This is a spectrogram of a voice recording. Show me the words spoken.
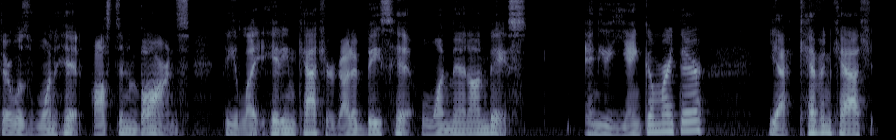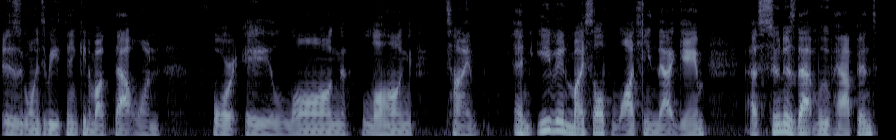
there was one hit. Austin Barnes, the light hitting catcher, got a base hit, one man on base. And you yank him right there? Yeah, Kevin Cash is going to be thinking about that one for a long, long time. And even myself watching that game, as soon as that move happened,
